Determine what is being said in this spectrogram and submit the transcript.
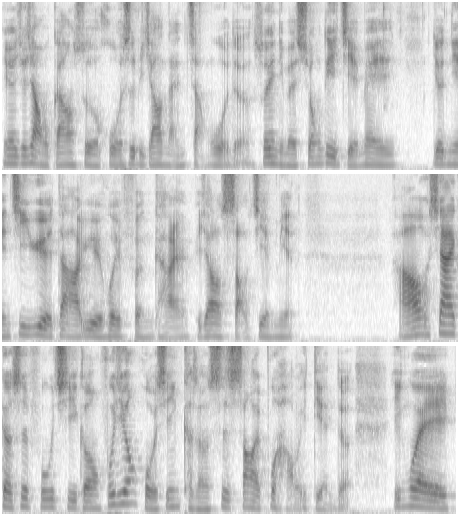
因为就像我刚刚说的，火是比较难掌握的，所以你们兄弟姐妹就年纪越大越会分开，比较少见面。好，下一个是夫妻宫，夫妻宫火星可能是稍微不好一点的，因为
